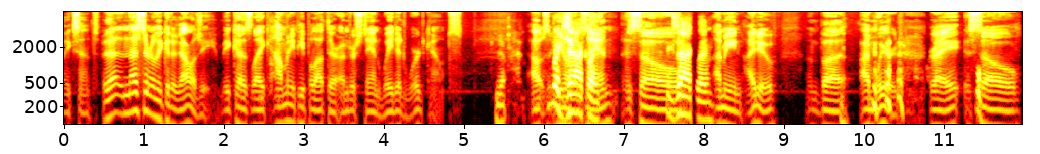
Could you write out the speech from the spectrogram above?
Makes sense. That, and that's a really good analogy because, like, how many people out there understand weighted word counts? Yep. Out, you know Exactly. So exactly I mean, I do, but I'm weird, right? So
